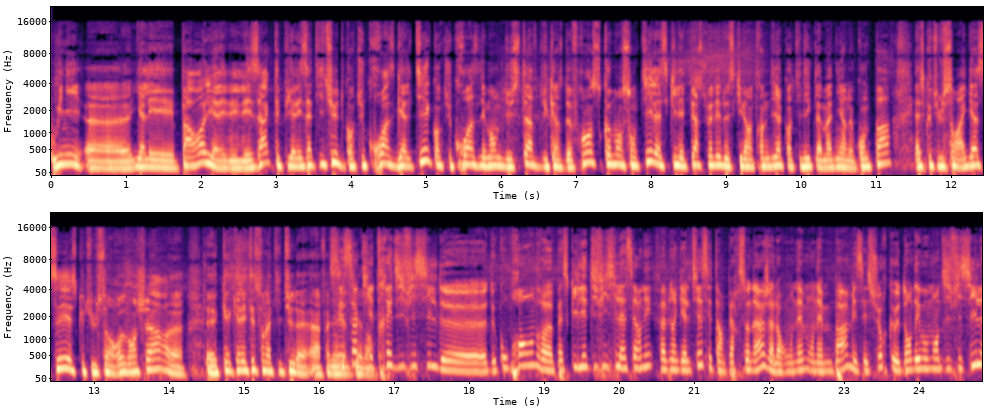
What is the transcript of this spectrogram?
Winnie, euh, il y a les paroles, il y a les, actes et puis il y a les attitudes. Quand tu croises Galtier, quand tu croises les membres du staff du 15 de France, comment sont-ils? Est-ce qu'il est persuadé de ce qu'il est en train de dire quand il dit que la manière ne compte pas? Est-ce que tu le sens agacé? Est-ce que tu le sens revanchard? Euh, euh, Quelle était son attitude à, Fabien Galtier C'est ça qui est très difficile de, de comprendre parce qu'il est difficile à cerner. Fabien Galtier, c'est un personnage. Alors on aime, on n'aime pas, mais c'est sûr que dans des moments difficiles,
